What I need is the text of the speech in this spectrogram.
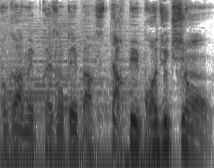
Le programme est présenté par Starpy Productions.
